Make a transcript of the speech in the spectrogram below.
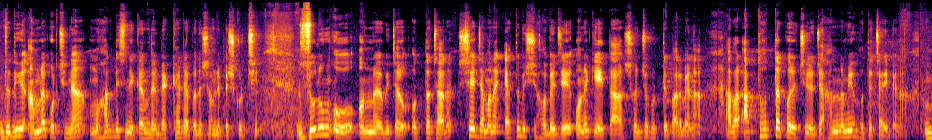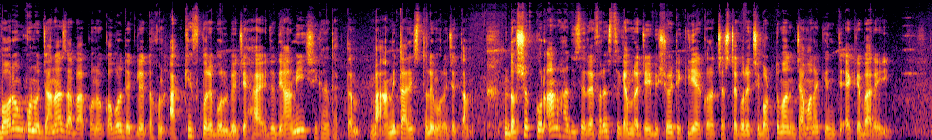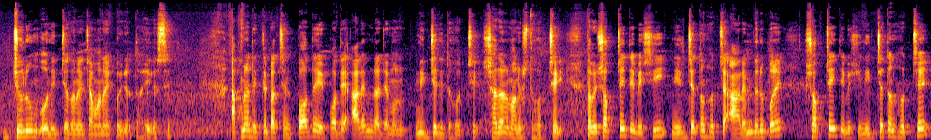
যদিও আমরা করছি না, মহাদ্দিস নিকামদের ব্যাখ্যাটা আপনাদের সামনে পেশ করছি। জুলুম ও অন্যায় বিচার অত্যাচার, সে জামানা এত বেশি হবে যে অনেকে তা সহ্য করতে পারবে না। আবার আত্মহত্যা করে চির জাহান্নামীও হতে চাইবে না। বরং কোনো জানাজা বা কোনো কবর দেখলে তখন আক্ষেপ করে বলবে যে, হায়, যদি আমি সেখানে থাকতাম বা আমি তার স্থলে মরে যেতাম। দর্শক, কোরআন হাদিসের রেফারেন্স থেকে আমরা যে বিষয়টি ক্লিয়ার করার চেষ্টা করেছি, বর্তমান জামানা কিন্তু একেবারেই জুলুম ও নির্যাতনের জামানায় পরিণত হয়ে গেছে। আপনারা দেখতে পাচ্ছেন পদে পদে আলেমরা যেমন নির্যাতিত হচ্ছে, সাধারণ মানুষ তো হচ্ছেই। তবে সবচাইতে বেশি নির্যাতন হচ্ছে আলেমদের উপরে, সবচাইতে বেশি নির্যাতন হচ্ছে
